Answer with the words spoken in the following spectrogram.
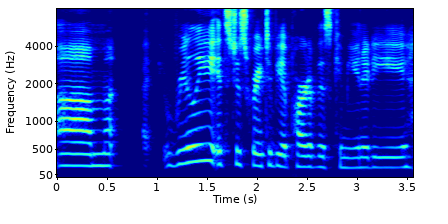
Um, really it's just great to be a part of this community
